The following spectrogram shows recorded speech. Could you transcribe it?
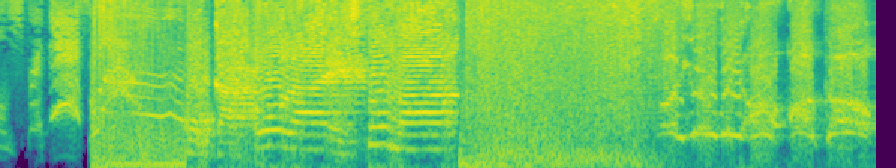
pills for this! Coca-Cola, espuma. Ayúdame, oh, oh, go!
